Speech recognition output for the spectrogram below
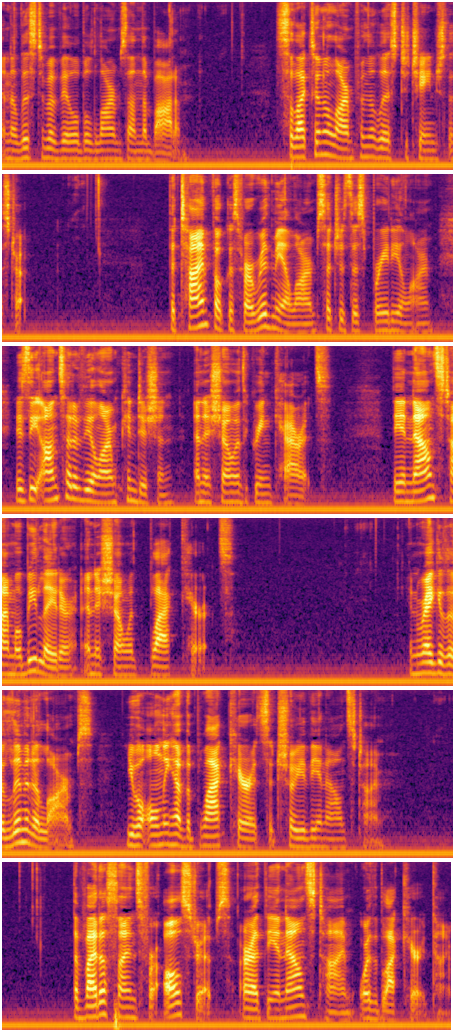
and a list of available alarms on the bottom. Select an alarm from the list to change the strip. The time focus for arrhythmia alarms, such as this Brady alarm, is the onset of the alarm condition and is shown with green carets. The announced time will be later and is shown with black carets. In regular limit alarms, you will only have the black carets that show you the announced time. The vital signs for all strips are at the announced time or the black caret time.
